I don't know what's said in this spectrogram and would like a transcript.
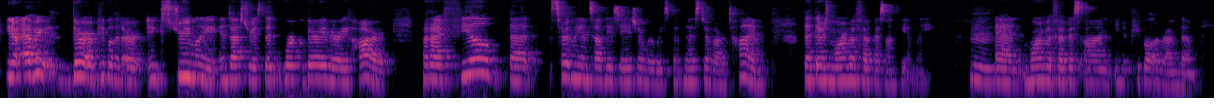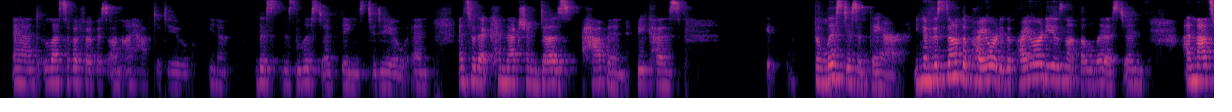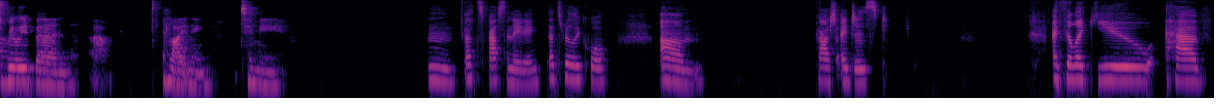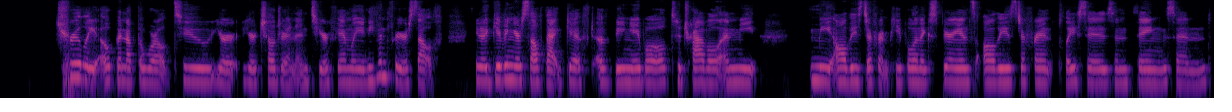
you know, every there are people that are extremely industrious that work very, very hard. But I feel that certainly in Southeast Asia, where we spent most of our time, that there's more of a focus on family hmm. and more of a focus on you know people around them and less of a focus on I have to do you know this this list of things to do and and so that connection does happen because the list isn't there. You know that's not the priority. The priority is not the list. And and that's really been um, enlightening to me. Mm, that's fascinating. That's really cool. Um gosh i just i feel like you have truly open up the world to your your children and to your family and even for yourself. You know giving yourself that gift of being able to travel and meet meet all these different people and experience all these different places and things and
